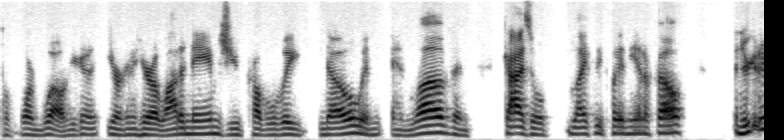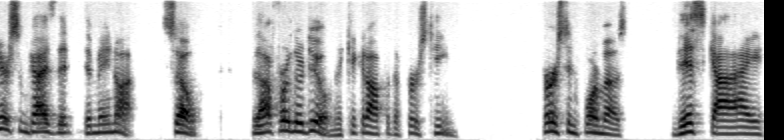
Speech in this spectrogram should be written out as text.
performed well. You're gonna you're gonna hear a lot of names you probably know and and love, and guys will likely play in the NFL, and you're gonna hear some guys that that may not. So, without further ado, I'm gonna kick it off with the first team. First and foremost, this guy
